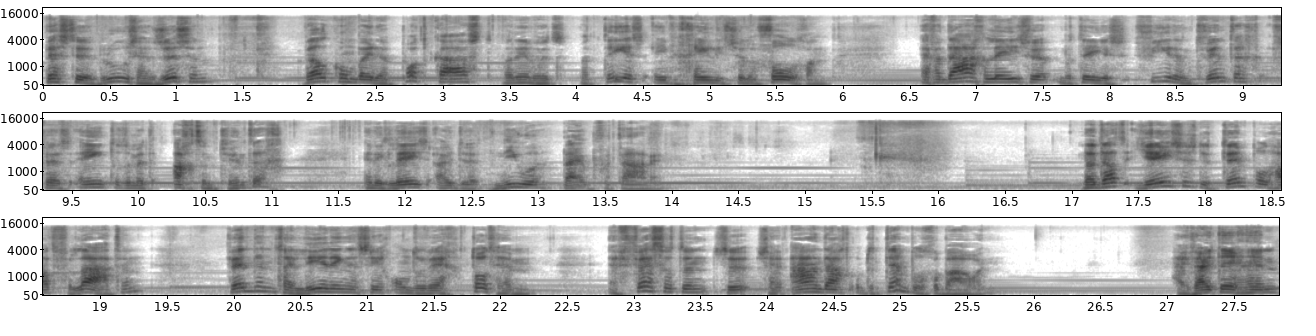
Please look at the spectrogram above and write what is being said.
Beste broers en zussen, welkom bij de podcast waarin we het Matthäus-evangelie zullen volgen. En vandaag lezen we Matthäus 24, vers 1 tot en met 28. En ik lees uit de nieuwe Bijbelvertaling. Nadat Jezus de tempel had verlaten, wenden zijn leerlingen zich onderweg tot hem en vestigden ze zijn aandacht op de tempelgebouwen. Hij zei tegen hen:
